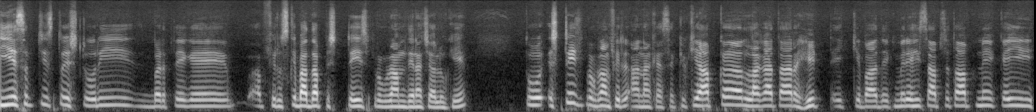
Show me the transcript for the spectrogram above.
ये सब चीज़ तो स्टोरी बढ़ते गए। अब फिर उसके बाद आप स्टेज प्रोग्राम देना चालू किए। तो स्टेज प्रोग्राम फिर आना कैसे? क्योंकि आपका लगातार हिट एक के बाद एक। मेरे हिसाब से तो आपने कई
